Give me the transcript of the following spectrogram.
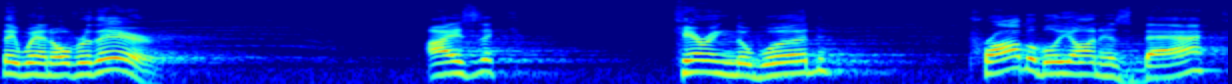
They went over there. Isaac carrying the wood, probably on his back.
